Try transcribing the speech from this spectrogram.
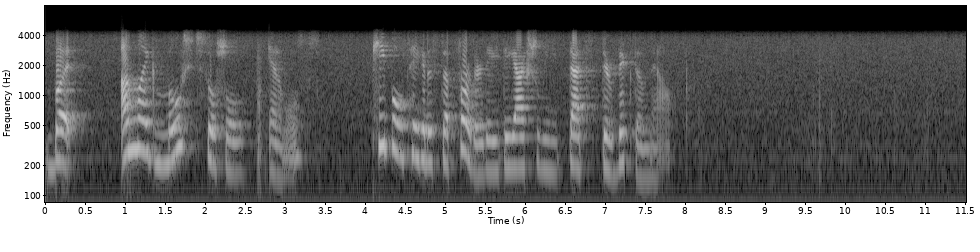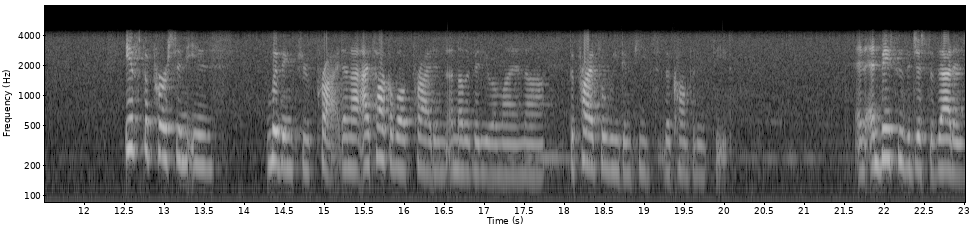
But unlike most social animals, people take it a step further. They, they actually, that's their victim now. If the person is living through pride, and I, I talk about pride in another video of mine, uh, the prideful weed impedes the confident seed. And, and basically the gist of that is,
